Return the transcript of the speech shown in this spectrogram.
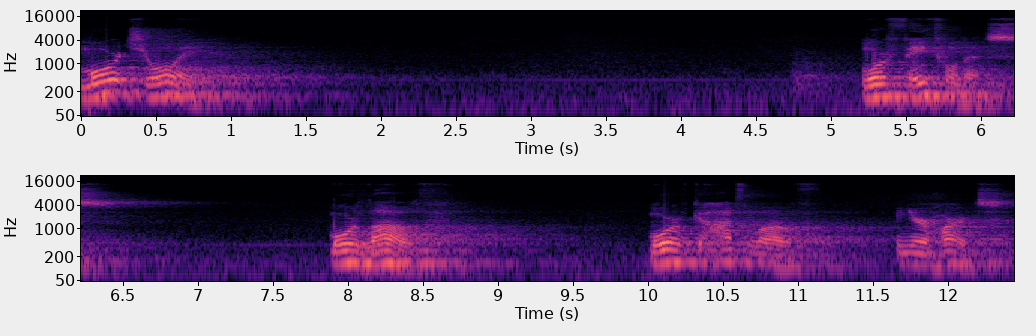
more joy, more faithfulness, more love, more of God's love in your hearts?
